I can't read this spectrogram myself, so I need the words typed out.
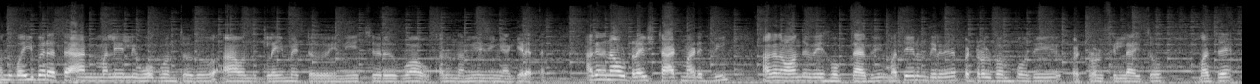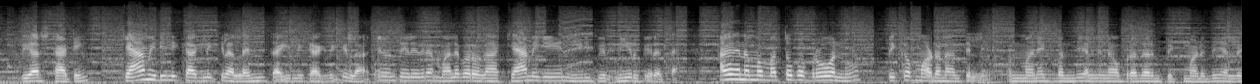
ಒಂದು ವೈ ಬರುತ್ತೆ ಆ ಮಲೆಯಲ್ಲಿ ಹೋಗುವಂಥದ್ದು, ಆ ಒಂದು ಕ್ಲೈಮೇಟ್ ಈ ನೇಚರ್ ವಾವ್ ಅದೊಂದು ಅಮೇಝಿಂಗ್ ಆಗಿರುತ್ತೆ. ಹಾಗಾದ್ರೆ ನಾವು ಡ್ರೈವ್ ಸ್ಟಾರ್ಟ್ ಮಾಡಿದ್ವಿ. ಹಾಗಾದ್ರೆ ಆನ್ ದ ವೇ ಹೋಗ್ತಾ ಇದ್ವಿ. ಮತ್ತೆ ಏನು ಹೇಳಿದ್ರೆ ಪೆಟ್ರೋಲ್ ಪಂಪ್ ಹೋದ್ವಿ ಪೆಟ್ರೋಲ್ ಫಿಲ್ ಆಯಿತು. ಮತ್ತೆ ವಿ ಆರ್ ಸ್ಟಾರ್ಟಿಂಗ್ ಕ್ಯಾಮ್ ಹಿಡಿಲಿಕ್ಕೆ ಆಗ್ಲಿಕ್ಕಿಲ್ಲ ಲೆಂತ್ ಆಗಿರ್ಲಿಕ್ಕೆ ಆಗ್ಲಿಕ್ಕಿಲ್ಲ. ಏನಂತ ಹೇಳಿದ್ರೆ, ಮಳೆ ಬರುವಾಗ ಆ ಕ್ಯಾಮಿಗೆ ನೀರು ಬೀರ್, ನೀರು ಬೀರುತ್ತೆ. ಹಾಗಾಗಿ ನಮ್ಮ ಮತ್ತೊಬ್ಬ ಬ್ರೋವನ್ನು ಪಿಕಪ್ ಮಾಡೋಣ ಅಂತೇಳಿ, ಒಂದು ಮನೆಗೆ ಬಂದು ಅಲ್ಲಿ ನಾವು ಬ್ರದರನ್ನು ಪಿಕ್ ಮಾಡಿದ್ವಿ. ಅಲ್ಲಿ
